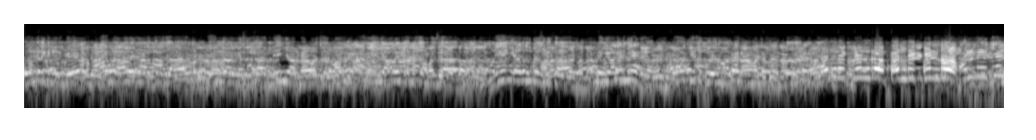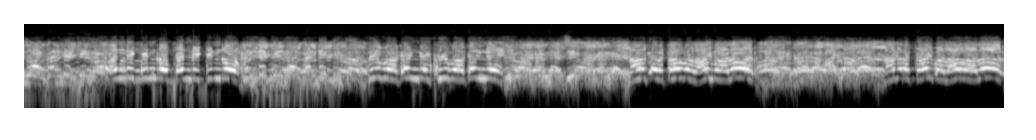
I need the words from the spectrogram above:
உங்களுக்கு என்ன இருக்கு எங்க சார் எங்க சார் நீங்க நீங்க சார் நீங்க அளந்து பேசுங்க சார் நீங்க அளந்து போயிருவாங்க கண்டிக்கின்றோம் கண்டிக்கின்றோம் கண்டிக்கின்றோம் கண்டிக்கின்றோம். சிவகங்கை சிவகங்கை நகர காவல் ஆய்வாளர். நகர காவல் ஆய்வாளர்.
